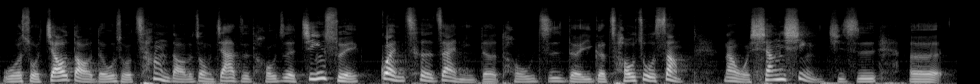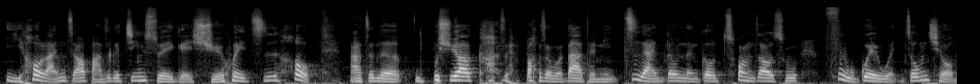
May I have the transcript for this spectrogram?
我所教导的、我所倡导的这种价值投资的精髓贯彻在你的投资的一个操作上。那我相信，其实，呃，以后啦你只要把这个精髓给学会之后，那真的你不需要靠着抱着我大腿，你自然都能够创造出富贵稳中求，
